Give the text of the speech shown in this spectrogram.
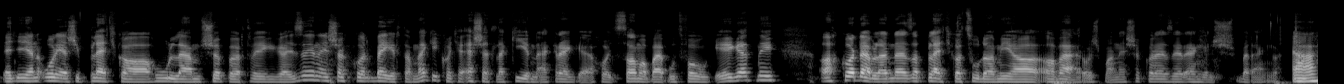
Egy ilyen óriási pletyka hullám söpört végig az én, és akkor beírtam nekik, hogyha esetleg írnák reggel, hogy szalmabábút fogunk égetni, akkor nem lenne ez a pletyka cunami a, a városban, és akkor ezért engem is berángat. Aha.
